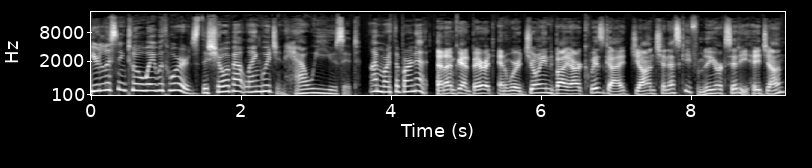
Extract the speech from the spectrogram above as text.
You're listening to A Way with Words, the show about language and how we use it. I'm Martha Barnett. And I'm Grant Barrett, and we're joined by our quiz guy, John Chaneski from New York City. Hey, John.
